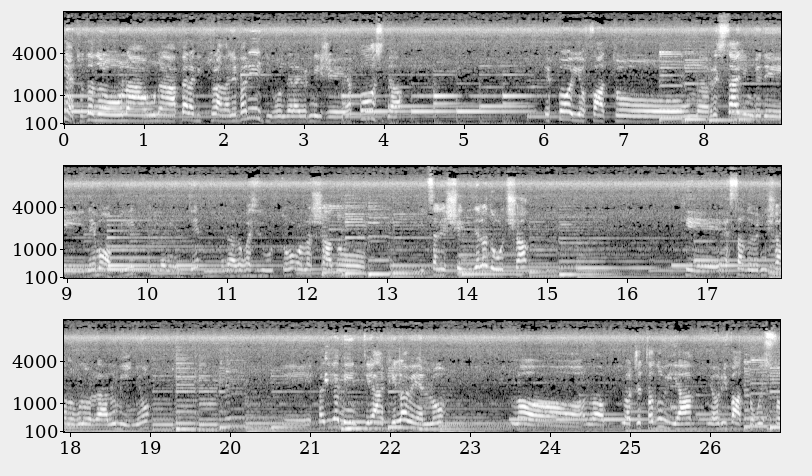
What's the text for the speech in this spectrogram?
niente ho dato una, una bella pitturata alle pareti con della vernice apposita. E poi ho fatto un restyling dei, dei mobili praticamente. Ho dato quasi tutto. Ho lasciato il sale scendi della doccia che è stato verniciato color alluminio. E praticamente anche il lavello l'ho gettato via e ho rifatto questo,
